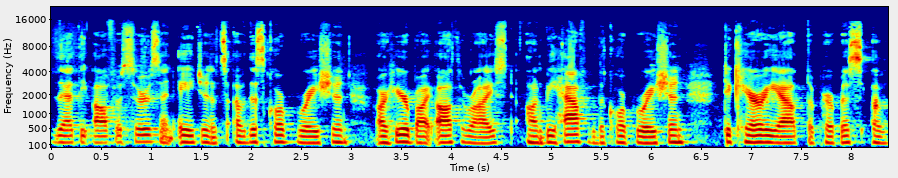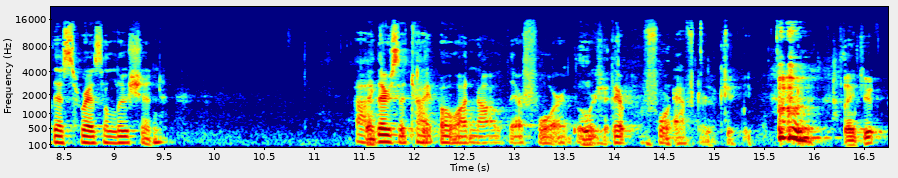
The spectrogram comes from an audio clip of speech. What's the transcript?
that the officers and agents of this corporation are hereby authorized on behalf of the corporation to carry out the purpose of this resolution. Uh, There's a typo on now, therefore, the Okay. there before, after. Okay. Thank you.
